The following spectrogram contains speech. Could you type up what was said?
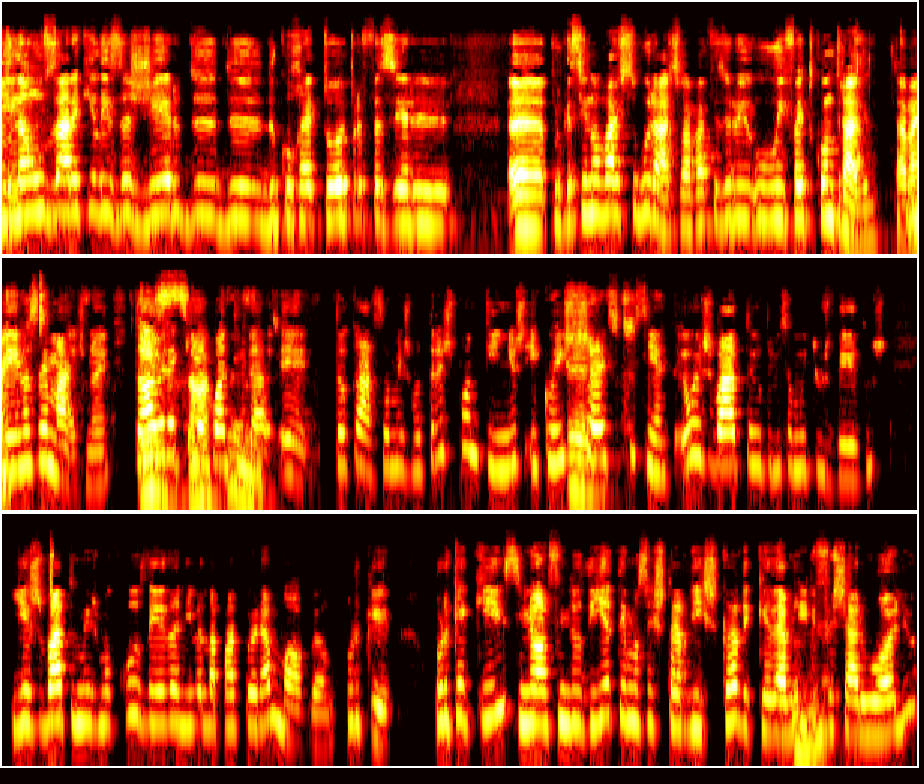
E não usar aquele exagero de, de, de corretor para fazer Uh, porque assim não vai segurar, só vai fazer o, o efeito contrário, tá bem? Menos é mais, não é? Então, a ver aqui a quantidade. É, tocar só mesmo três pontinhos e com isto é. já é suficiente. Eu esbato, eu utilizo muito os dedos e esbato mesmo com o dedo a nível da pálpebra móvel. Porquê? Porque aqui, se não ao fim do dia temos esta risca de que é de abrir uhum. e fechar o olho.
